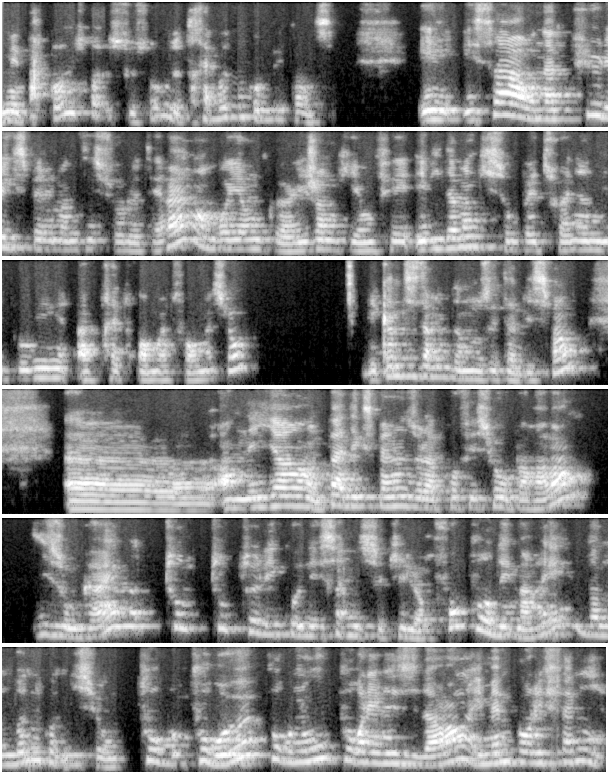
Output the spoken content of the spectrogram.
Mais par contre, ce sont de très bonnes compétences. Et, ça, on a pu l'expérimenter sur le terrain en voyant que les gens qui ont fait, évidemment, qui sont pas aides-soignants diplômés après trois mois de formation, et quand ils arrivent dans nos établissements, euh, en n'ayant pas d'expérience de la profession auparavant, ils ont quand même toutes les connaissances qu'il leur faut pour démarrer dans de bonnes conditions. Pour, eux, pour nous, pour les résidents et même pour les familles.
